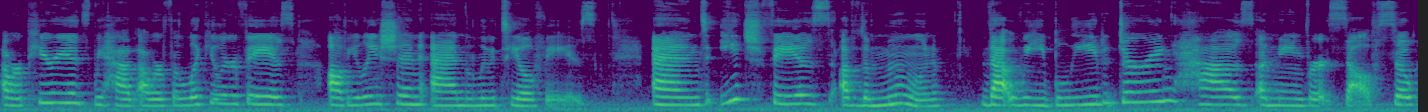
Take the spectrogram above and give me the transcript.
our periods, we have our follicular phase, ovulation, and the luteal phase. And each phase of the moon that we bleed during has a name for itself. So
